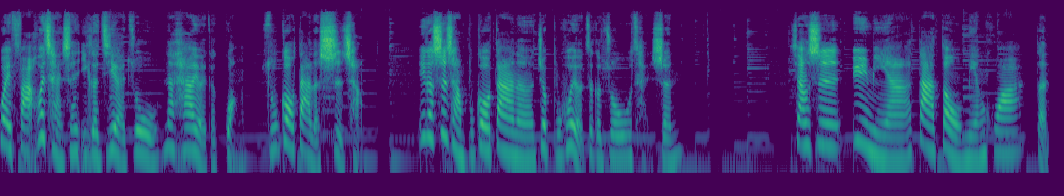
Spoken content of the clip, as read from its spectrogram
会发会产生一个基改作物，那它要有一个广足够大的市场。一个市场不够大呢，就不会有这个作物产生。像是玉米啊、大豆、棉花等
